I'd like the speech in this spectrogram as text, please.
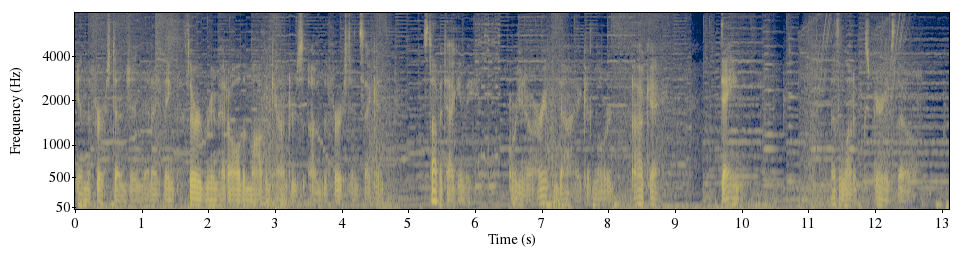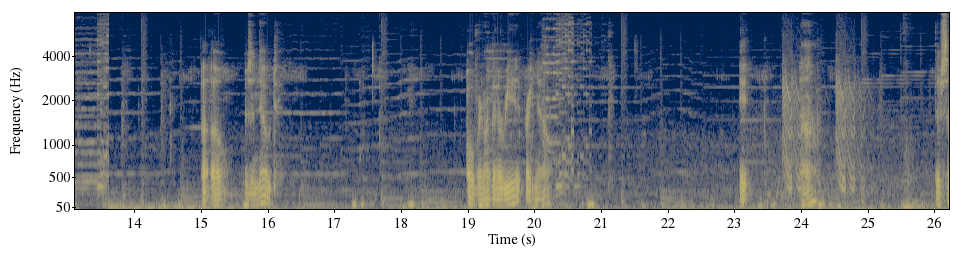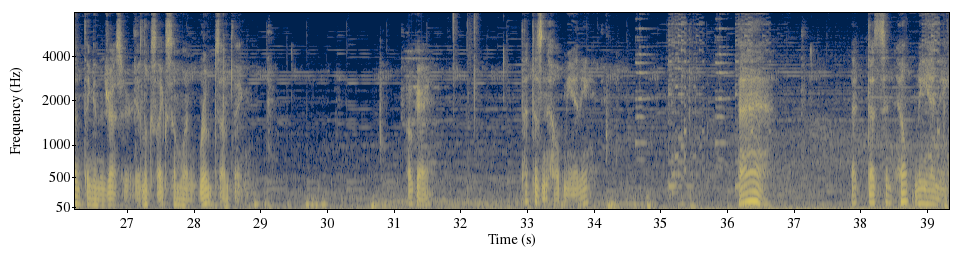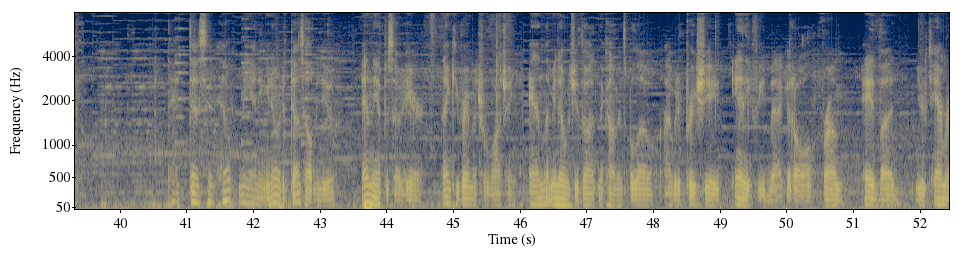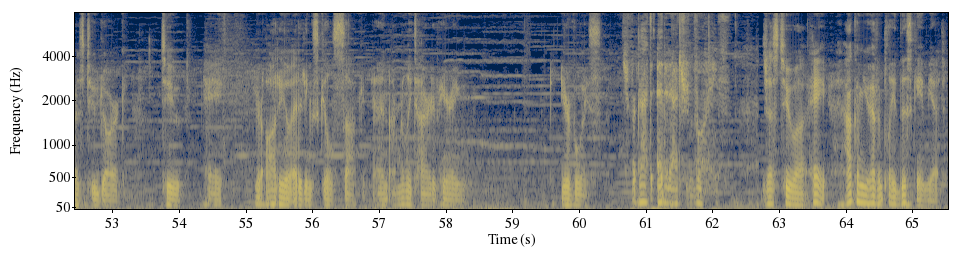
in the first dungeon, and I think the third room had all the mob encounters of the first and second. Stop attacking me. Or, you know, hurry up and die, good lord. Okay. Dang. That's a lot of experience, though. Uh-oh. There's a note. Oh, we're not gonna read it right now? It... Huh? There's something in the dresser. It looks like someone wrote something. Okay. That doesn't help me any. Ah! That doesn't help me any. That doesn't help me any. You know what it does help me do? End the episode here. Thank you very much for watching, and let me know what you thought in the comments below. I would appreciate any feedback at all from, hey bud, your camera is too dark, to, hey, your audio editing skills suck, and I'm really tired of hearing your voice. You forgot to edit out your voice. Just to, uh, hey, how come you haven't played this game yet?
